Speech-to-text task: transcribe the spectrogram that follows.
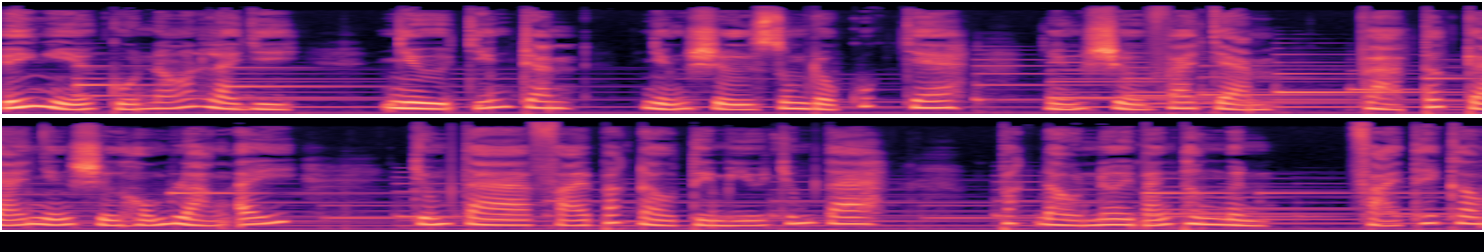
ý nghĩa của nó là gì, như chiến tranh, những sự xung đột quốc gia, những sự va chạm và tất cả những sự hỗn loạn ấy, chúng ta phải bắt đầu tìm hiểu chúng ta, bắt đầu nơi bản thân mình, phải thế không?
